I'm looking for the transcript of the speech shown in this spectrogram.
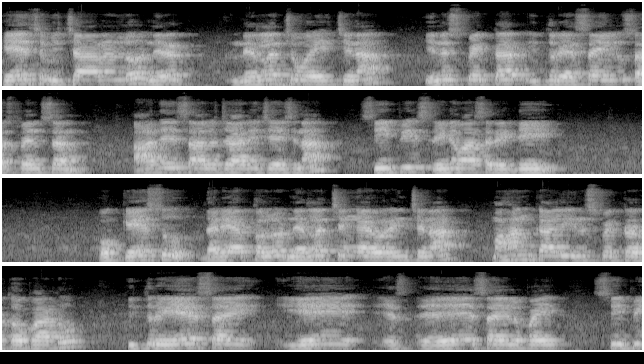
కేసు విచారణలో నిర నిర్లక్ష్యం వహించిన ఇన్స్పెక్టర్ ఇద్దరు ఎస్ఐలు సస్పెన్షన్ ఆదేశాలు జారీ చేసిన సిపి శ్రీనివాసరెడ్డి. ఓ కేసు దర్యాప్తులో నిర్లక్ష్యంగా వివరించిన మహంకాళి ఇన్స్పెక్టర్తో పాటు ఇద్దరు ఏఎస్ఐ ఏఎస్ ఏఎస్ఐలపై సిపి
